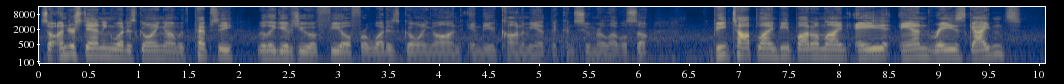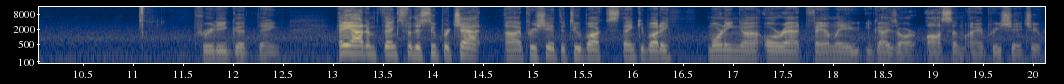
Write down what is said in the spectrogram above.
So, understanding what is going on with Pepsi really gives you a feel for what is going on in the economy at the consumer level. So, beat top line, beat bottom line, A and raise guidance. Pretty good thing. Hey, Adam, thanks for the super chat. Uh, I appreciate the two bucks. Thank you, buddy. Morning, uh, Orat family. You guys are awesome. I appreciate you.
